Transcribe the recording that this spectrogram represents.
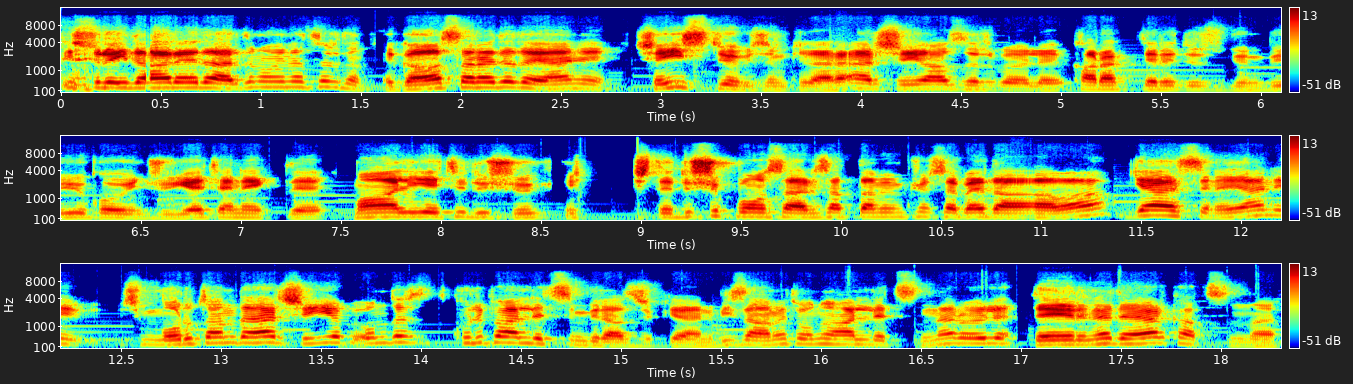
Bir süre idare ederdin oynatırdın. E Galatasaray'da da yani şey istiyor bizimkiler. Her şeyi hazır böyle. Karakteri düzgün, büyük oyuncu, yetenekli, maliyeti düşük. İşte düşük bonservis hatta mümkünse bedava gelsin. E yani şimdi Morutan da her şeyi yapıyor. Onu da kulüp halletsin birazcık yani. Bir zahmet onu halletsinler. Öyle değerine değer katsınlar.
